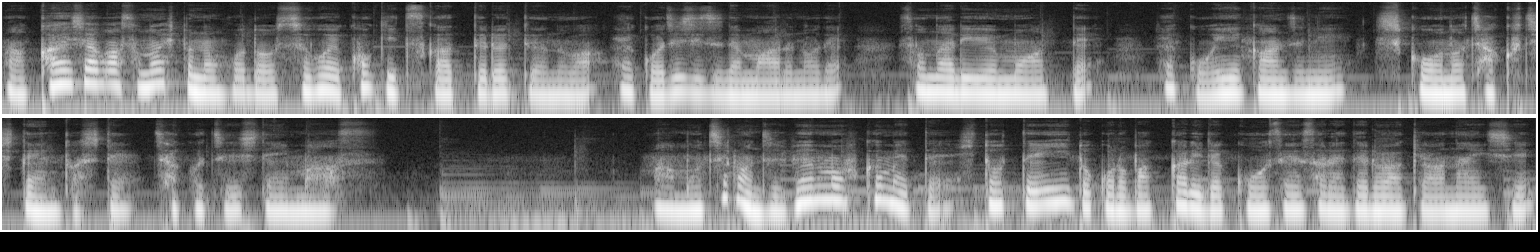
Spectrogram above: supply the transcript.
まあ、会社がその人のことをすごいこき使ってるっていうのは結構事実でもあるので、そんな理由もあって、結構いい感じに思考の着地点として着地しています。まあもちろん自分も含めて人っていいところばっかりで構成されてるわけはないし、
